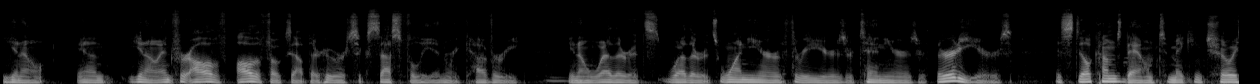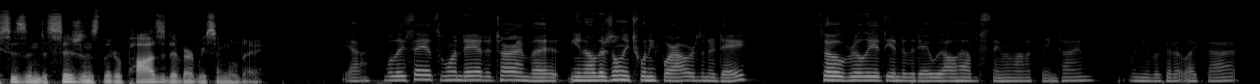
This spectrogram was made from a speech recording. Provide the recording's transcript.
you know, and you know, and for all of all the folks out there who are successfully in recovery, you know, whether it's whether it's one year, or three years, or ten years, or thirty years, it still comes down to making choices and decisions that are positive every single day. Yeah. Well, they say it's one day at a time, but you know, there's only 24 hours in a day. So really, at the end of the day, we all have the same amount of clean time when you look at it like that.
